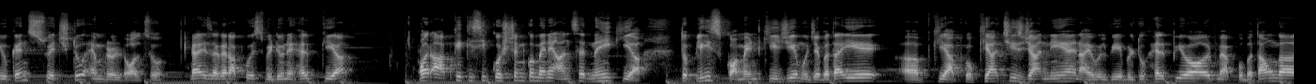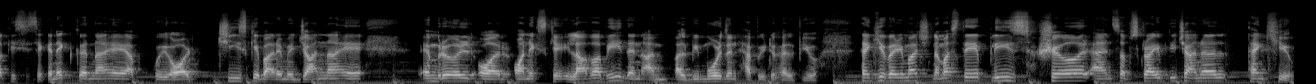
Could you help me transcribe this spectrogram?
you can switch to emerald also guys अगर आपको इस वीडियो ने हेल्प किया और आपके किसी क्वेश्चन को मैंने आंसर नहीं किया तो प्लीज़ कमेंट कीजिए, मुझे बताइए कि आपको क्या चीज़ जाननी है and I will be able to help you out मैं आपको बताऊँगा किसी से कनेक्ट करना है आपको कोई और चीज़ के बारे में जानना है एमरल्ड और ऑनिक्स के अलावा भी then I be more than happy to help you thank you very much नमस्ते please share and subscribe the channel thank you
